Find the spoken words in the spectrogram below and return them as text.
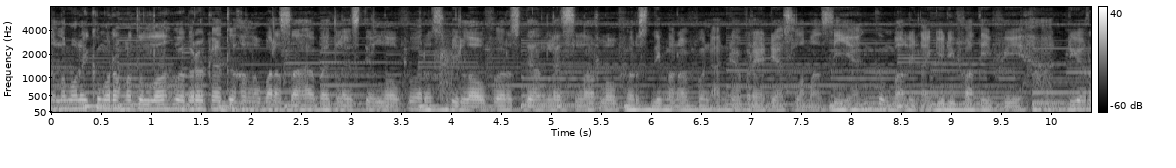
Assalamualaikum warahmatullahi wabarakatuh. Halo para sahabat Lesti Lovers, Belovers, dan Leslar Lovers Di mana pun Anda berada selamat siang. Kembali lagi di TV hadir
